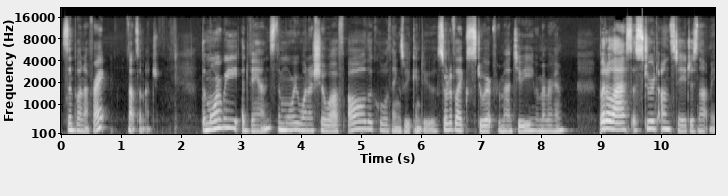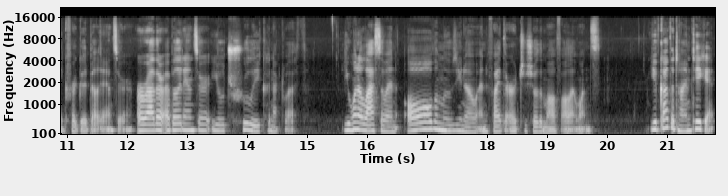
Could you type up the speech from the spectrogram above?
Simple enough, right? Not so much. The more we advance, the more we want to show off all the cool things we can do, sort of like Stuart from Mad TV, remember him? But alas, a Stuart on stage does not make for a good belly dancer, or rather, a belly dancer you'll truly connect with. You want to lasso in all the moves you know and fight the urge to show them off all at once. You've got the time, take it.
